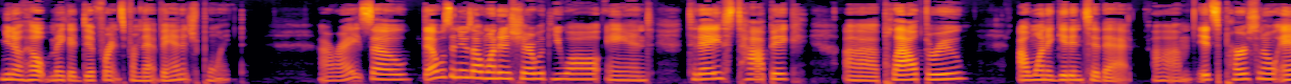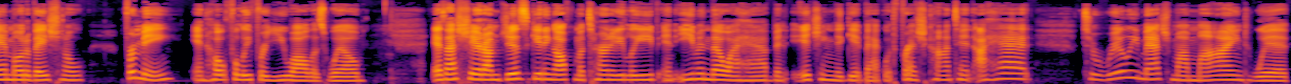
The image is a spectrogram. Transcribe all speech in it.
you know, help make a difference from that vantage point. All right. So that was the news I wanted to share with you all. And today's topic, uh, plow through, I want to get into that. Um, it's personal and motivational for me and hopefully for you all as well. As I shared, I'm just getting off maternity leave, and even though I have been itching to get back with fresh content, I had to really match my mind with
